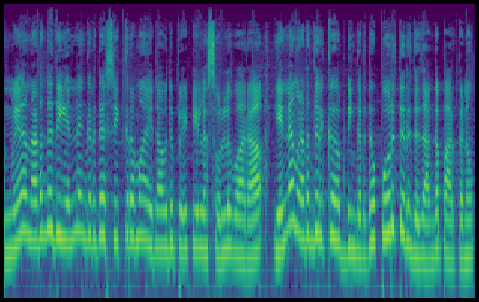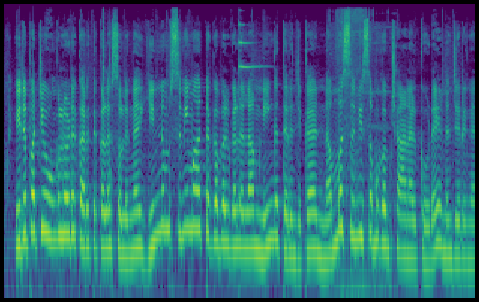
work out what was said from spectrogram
உண்மையா நடந்தது என்னங்க? அப்படிங்கிறத சீக்கிரமா ஏதாவது பேட்டியில சொல்லுவாரா? என்ன நடந்திருக்கு அப்படிங்கிறத பொறுத்திருந்து தாங்க பார்க்கணும். இதை பற்றி உங்களோட கருத்துக்களை சொல்லுங்க. இன்னும் சினிமா தகவல்கள் எல்லாம் நீங்க தெரிஞ்சுக்க நம்ம சினி சமூகம் சேனல் கூட இணைஞ்சிருங்க.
